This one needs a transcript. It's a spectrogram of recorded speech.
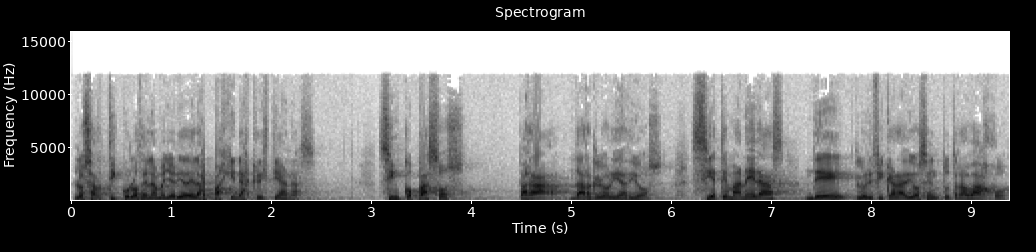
los artículos de la mayoría de las páginas cristianas. Cinco pasos para dar gloria a Dios. Siete maneras de glorificar a Dios en tu trabajo.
